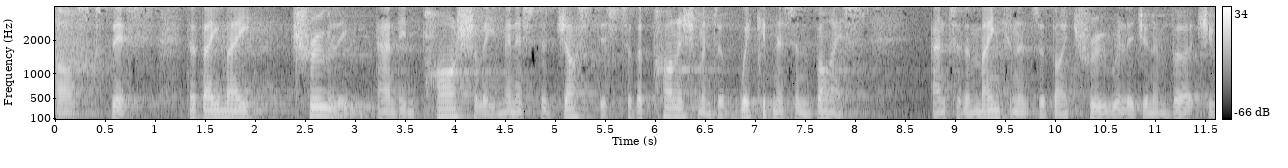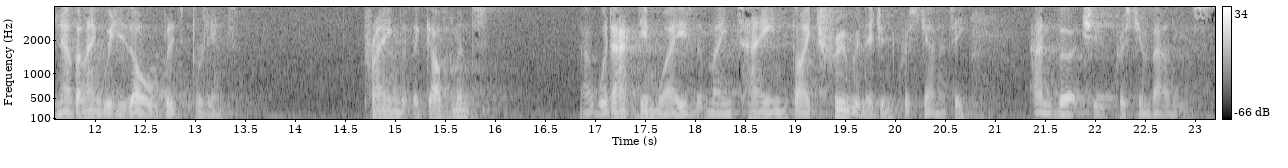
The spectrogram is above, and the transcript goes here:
asks this that they may truly and impartially minister justice to the punishment of wickedness and vice and to the maintenance of thy true religion and virtue. Now, the language is old, but it's brilliant. Praying that the government uh, would act in ways that maintain thy true religion, Christianity, and virtue, Christian values.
